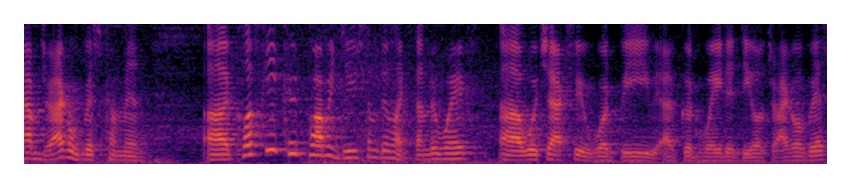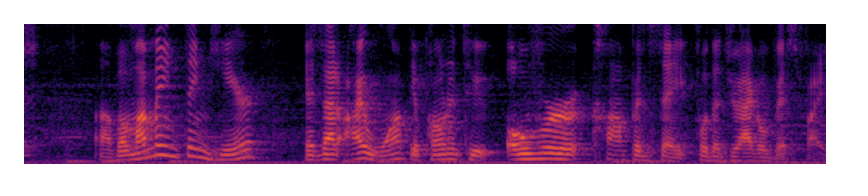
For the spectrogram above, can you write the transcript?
have Dracovish come in. Uh, Klefki could probably do something like Thunder Wave, uh, which actually would be a good way to deal Dracovish. Uh, but my main thing here is that I want the opponent to overcompensate for the Dracovish fight.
